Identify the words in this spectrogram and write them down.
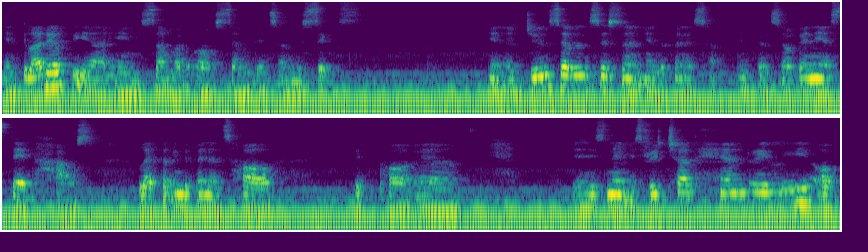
in Philadelphia in summer of 1776 in a June 7 session in the Pennsylvania State House, later Independence Hall. It called, uh, his name is Richard Henry Lee of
